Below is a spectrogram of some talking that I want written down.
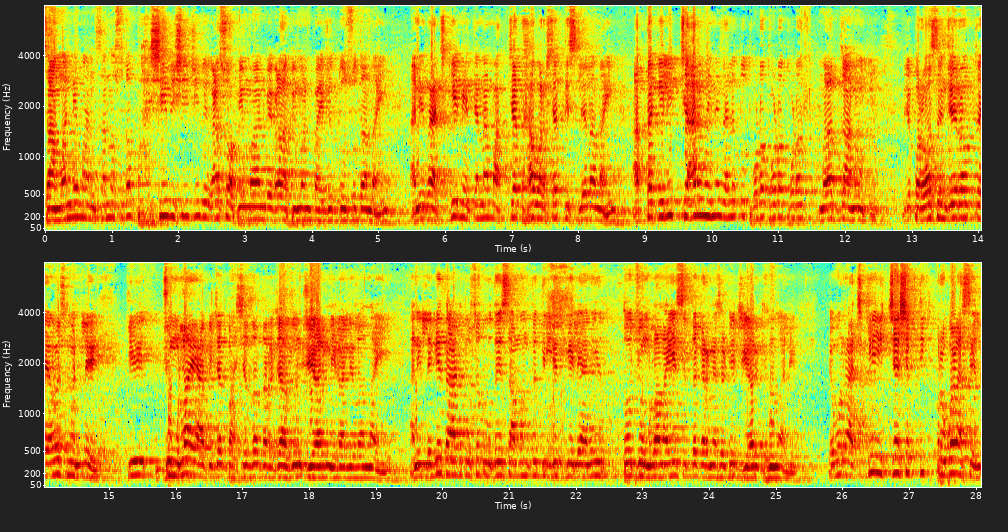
सामान्य माणसांना सुद्धा भाषेविषयीची वेगळा स्वाभिमान वेगळा अभिमान पाहिजे तो सुद्धा नाही. आणि राजकीय नेत्यांना मागच्या दहा वर्षात दिसलेला नाही. आत्ता गेली चार महिने झाले तो थोडा थोडा थोडा मला जाणवतो म्हणजे परवा संजय राऊत यावेळेस म्हणले की जुमला आहे अभिजात भाषेचा दर्जा अजून जी आर निघालेला नाही. आणि लगेच आठ दिवसात उदय सामंत दिल्लीत गेले आणि तो जुमला नाही सिद्ध करण्यासाठी जी आर घेऊन आले. त्यामुळे राजकीय इच्छाशक्ती प्रबळ असेल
